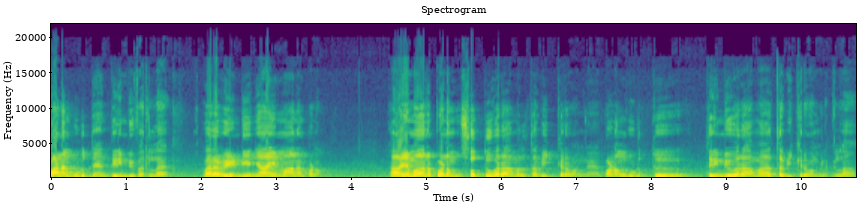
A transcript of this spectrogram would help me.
பணம் கொடுத்தேன் திரும்பி வரல. வர வேண்டிய நியாயமான பணம். நியாயமான பணம் சொத்து வராமல் தவிக்கிறவங்க பணம் கொடுத்து திரும்பி வராமல் தவிக்கிறவங்களுக்கெல்லாம்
